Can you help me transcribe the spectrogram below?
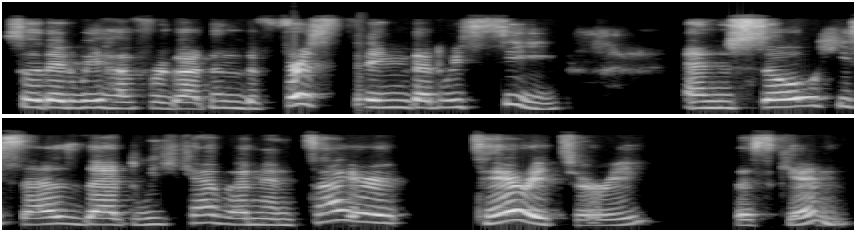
So that we have forgotten the first thing that we see. And so he says that we have an entire territory, the skin,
